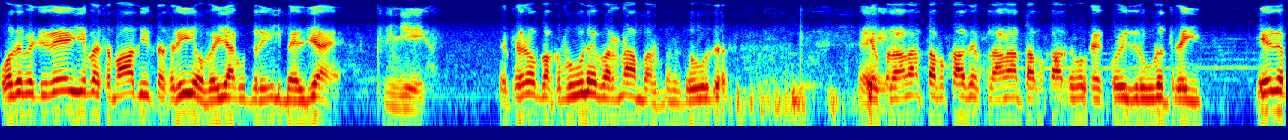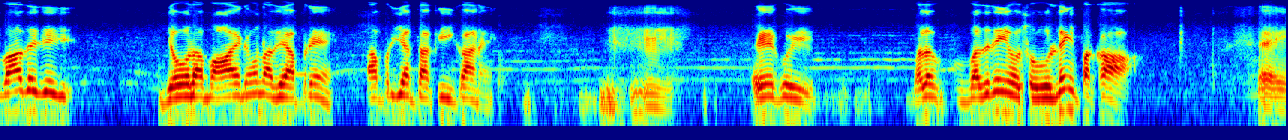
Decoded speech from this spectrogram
او دے وچ یہ بس سماع دی تصریح ہوے یا کوئی دلیل مل جائے جی تے پھر وہ مقبول ہے ورنہ مردود کہ۔ فلانا طبقہ تے فلانا طبقہ تے کوئی ضرورت نہیں یہ بعد جی جو علماء نے انہاں دے اپنے اپنی تحقیقاں نے یہ کوئی مطلب وزنی اصول نہیں پکا صحیح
